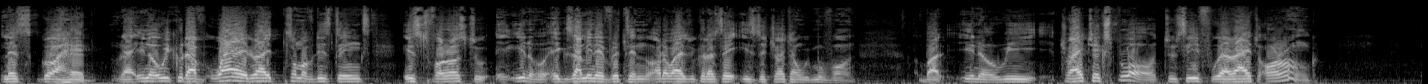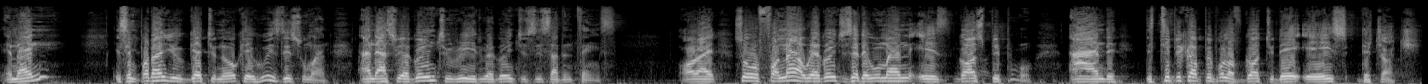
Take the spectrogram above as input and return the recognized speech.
Let's go ahead. Right? You know, we could have why I write some of these things is for us to eh, you know examine everything. Otherwise we could have said it's the church and we move on. But you know, we try to explore to see if we are right or wrong. Amen. It's important you get to know, okay, who is this woman? And as we are going to read, we are going to see certain things. All right. So for now, we are going to say the woman is God's people, and the typical people of God today is the church.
